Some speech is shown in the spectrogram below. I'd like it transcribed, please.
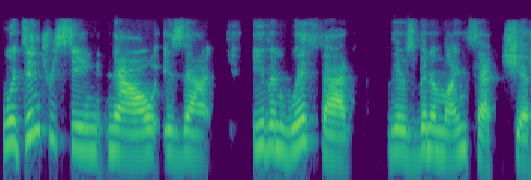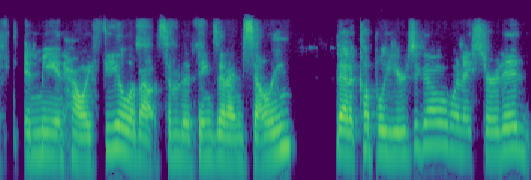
what's interesting now is that even with that, there's been a mindset shift in me and how I feel about some of the things that I'm selling. That a couple years ago, when I started,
